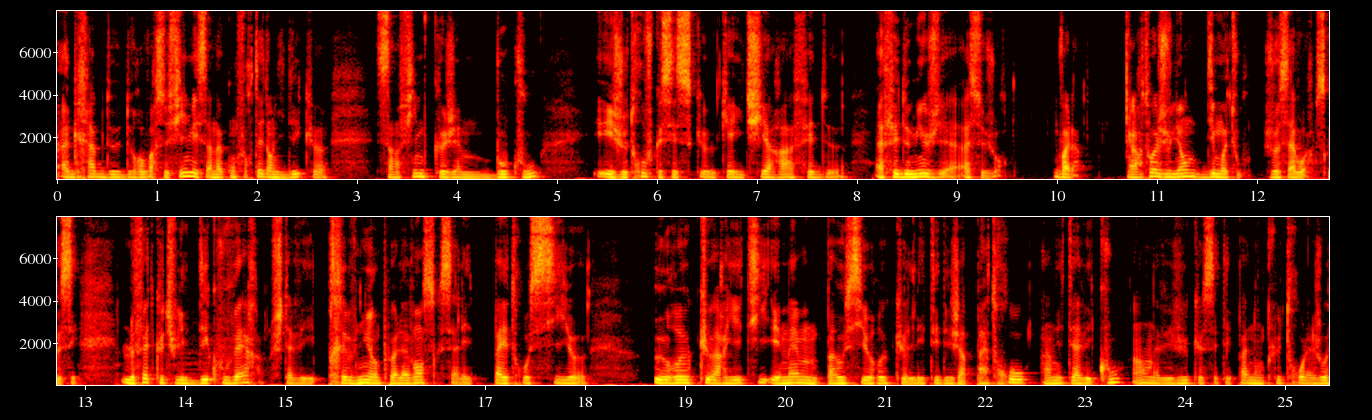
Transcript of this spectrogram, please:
agréable de, revoir ce film et ça m'a conforté dans l'idée que c'est un film que j'aime beaucoup Et je trouve que c'est ce que Keiichi Hara a fait de, a fait de mieux à ce jour. Voilà. Alors toi, Julien, dis-moi tout. Je veux savoir parce que c'est le fait que tu l'aies découvert. Je t'avais prévenu un peu à l'avance que ça allait pas être aussi euh, heureux que Arietti et même pas aussi heureux que l'était déjà pas trop un été avec coup. Hein. on avait vu que c'était pas non plus trop la joie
